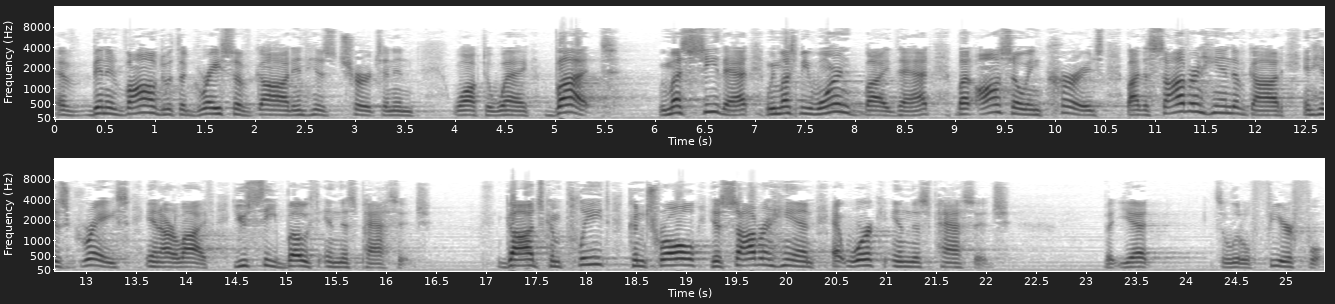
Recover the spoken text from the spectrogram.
have been involved with the grace of God in His church and then walked away. But we must see that. We must be warned by that, but also encouraged by the sovereign hand of God and His grace in our life. You see both in this passage. God's complete control, His sovereign hand at work in this passage. But yet, it's a little fearful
